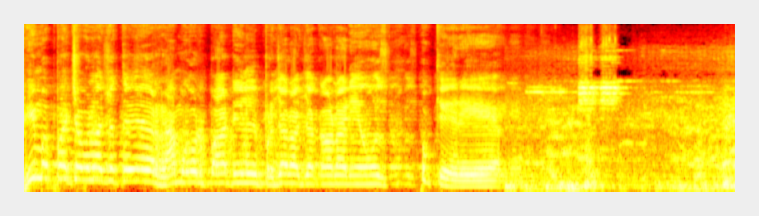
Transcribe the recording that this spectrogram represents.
ಭೀಮಪ್ಪ ಚೌಳ ಜೊತೆ ರಾಮಗೌಡ ಪಾಟೀಲ್, ಪ್ರಜಾರಾಜ್ಯ ಕನ್ನಡ ನ್ಯೂಸ್, ಹುಕ್ಕೇರಿ. Yeah.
